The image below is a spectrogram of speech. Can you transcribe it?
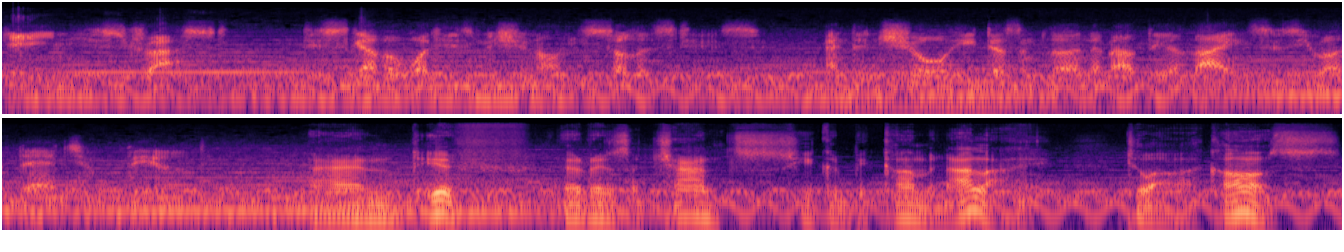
Gain his trust, discover what his mission on Sullust is, and ensure he doesn't learn about the alliances you are there to build. And if there is a chance he could become an ally to our cause,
